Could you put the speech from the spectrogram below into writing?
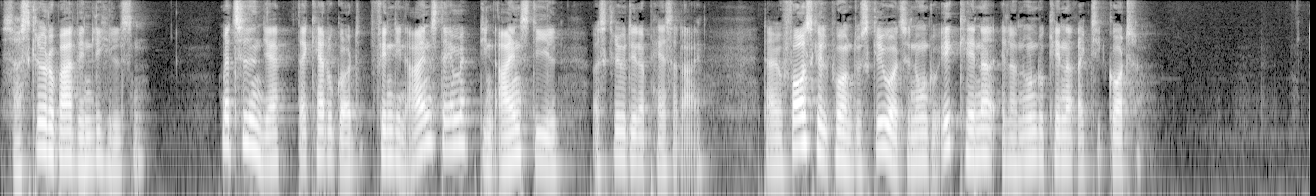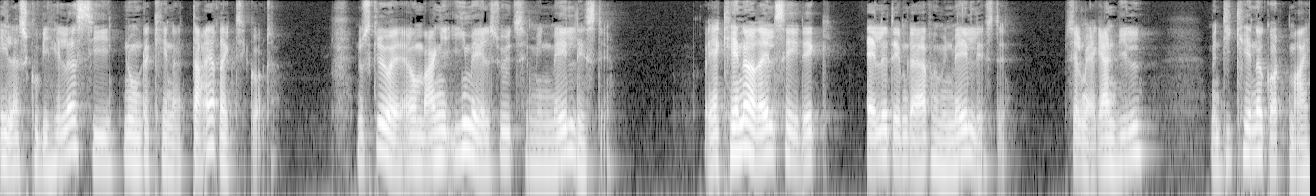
så skriver du bare venlig hilsen. Med tiden, ja, der kan du godt finde din egen stemme, din egen stil og skrive det, der passer dig. Der er jo forskel på, om du skriver til nogen, du ikke kender, eller nogen, du kender rigtig godt. Eller skulle vi hellere sige nogen, der kender dig rigtig godt? Nu skriver jeg jo mange e-mails ud til min mailliste. Og jeg kender reelt set ikke alle dem, der er på min mailliste. Selvom jeg gerne ville. Men de kender godt mig.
